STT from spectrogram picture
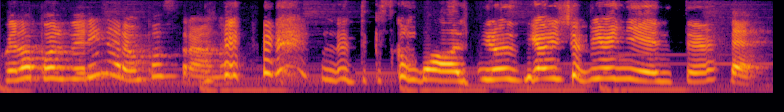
Quella polverina era un po' strana. Sconvolti, non si capisce più niente. Beh,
